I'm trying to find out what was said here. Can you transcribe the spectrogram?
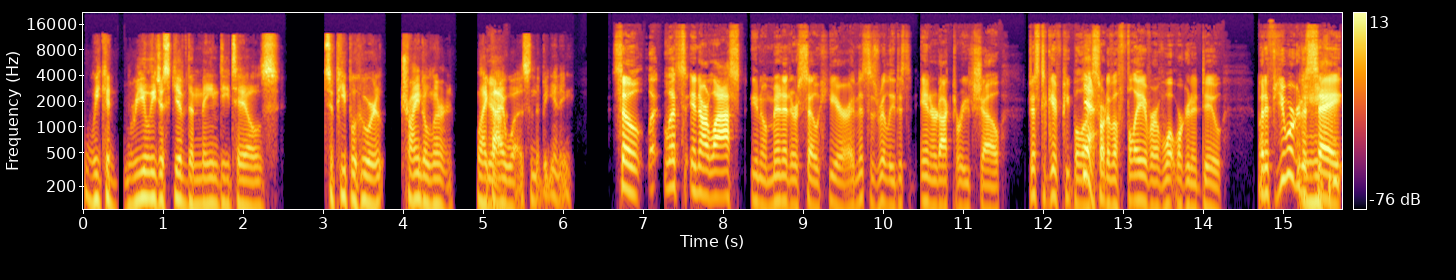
we could really just give the main details to people who are trying to learn, like Yeah. I was in the beginning. So let, let's in our last you know minute or so here, and this is really just an introductory show just to give people Yeah. a sort of a flavor of what we're going to do. But if you were going to Mhm. say,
